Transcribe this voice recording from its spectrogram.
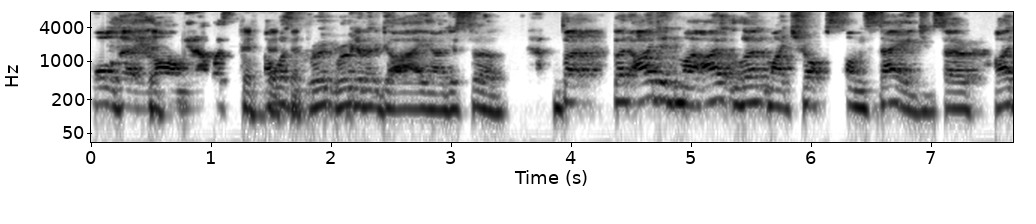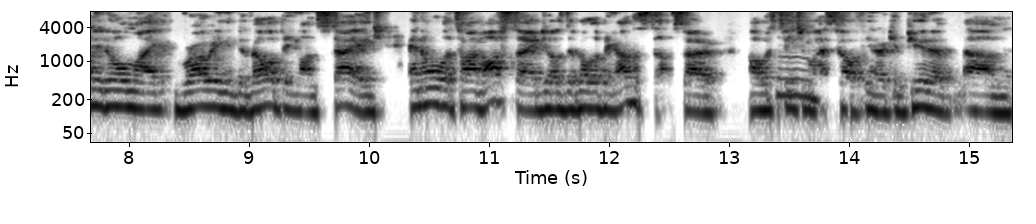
all day long. And I was I wasn't ru- rudiment guy. You know, just sort of. But but I did my I learnt my chops on stage, and so I did all my growing and developing on stage, and all the time off stage, I was developing other stuff. So I was teaching myself, you know, computer, um,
